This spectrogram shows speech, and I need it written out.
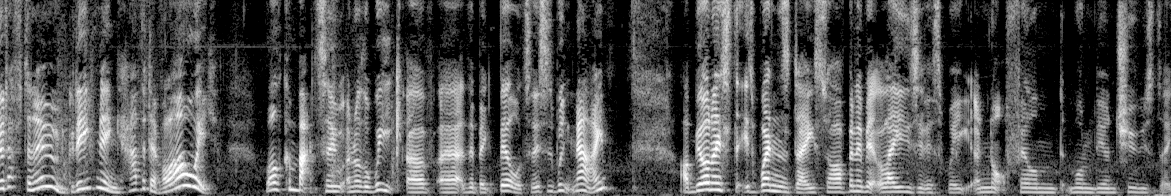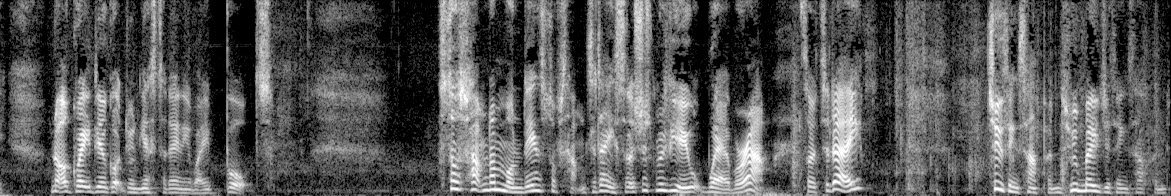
Good afternoon, good evening, how the devil are we? Welcome back to another week of uh, the big build. So this is week nine. I'll be honest, it's Wednesday, so I've been a bit lazy this week and not filmed Monday and Tuesday. Not a great deal got done yesterday anyway, but stuff's happened on Monday and stuff's happened today. So let's just review where we're at. So today, two things happened, two major things happened.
